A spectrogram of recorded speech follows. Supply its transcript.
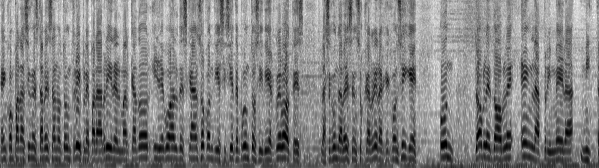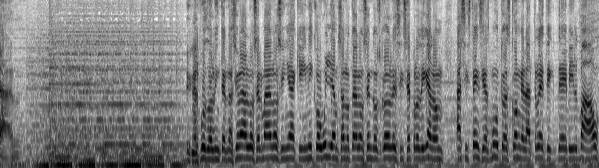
En comparación, esta vez anotó un triple para abrir el marcador y llegó al descanso con 17 puntos y 10 rebotes, la segunda vez en su carrera que consigue un doble doble en la primera mitad. En el fútbol internacional, los hermanos Iñaki y Nico Williams anotaron sendos goles y se prodigaron asistencias mutuas con el Athletic de Bilbao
